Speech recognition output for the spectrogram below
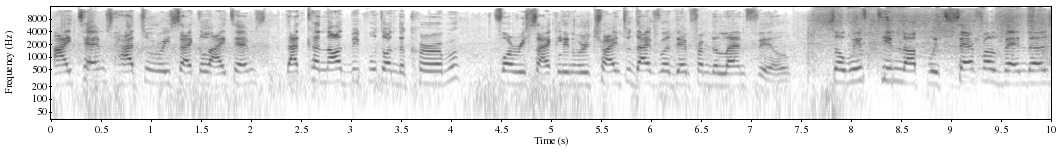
items, hard to recycle items that cannot be put on the curb for recycling. We're trying to divert them from the landfill. So we've teamed up with several vendors,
